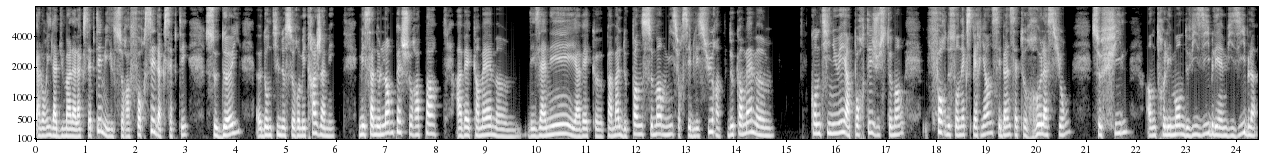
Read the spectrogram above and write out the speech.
Alors il a du mal à l'accepter, mais il sera forcé d'accepter ce deuil euh, dont il ne se remettra jamais. Mais ça ne l'empêchera pas, avec quand même euh, des années et avec euh, pas mal de pansements mis sur ses blessures, de quand même continuer à porter justement, fort de son expérience, et eh ben, cette relation, ce fil entre les mondes visibles et invisibles,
